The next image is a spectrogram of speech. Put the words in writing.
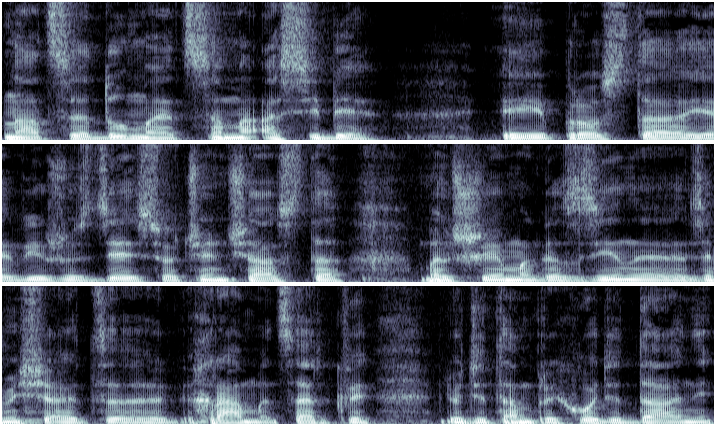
нация думает сама о себе. И просто я вижу здесь очень часто большие магазины замещают э, храмы, церкви. Люди там приходят, да, они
